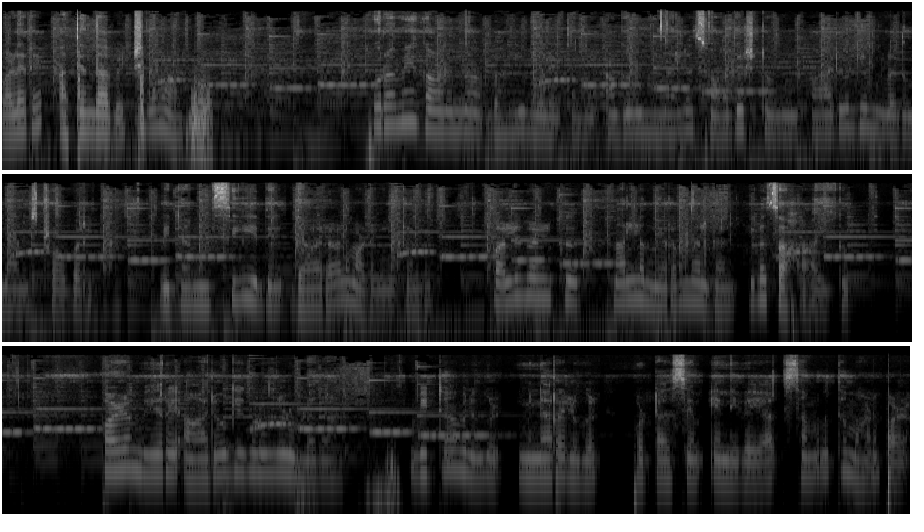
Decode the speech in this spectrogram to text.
വളരെ അത്യന്താപേക്ഷിതമാണ്. പുറമേ കാണുന്ന ഭംഗി പോലെ തന്നെ അകവും നല്ല സ്വാദിഷ്ടവും ആരോഗ്യമുള്ളതുമാണ് സ്ട്രോബെറി. വിറ്റാമിൻ സി ഇതിൽ ധാരാളം അടങ്ങിയിട്ടുണ്ട്. പല്ലുകൾക്ക് നല്ല നിറം നൽകാൻ ഇവ സഹായിക്കും. പഴം ഏറെ ആരോഗ്യ ഗുണങ്ങളുള്ളതാണ് വിറ്റാമിനുകൾ മിനറലുകൾ പൊട്ടാസ്യം എന്നിവയാൽ സമൃദ്ധമാണ് പഴം.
